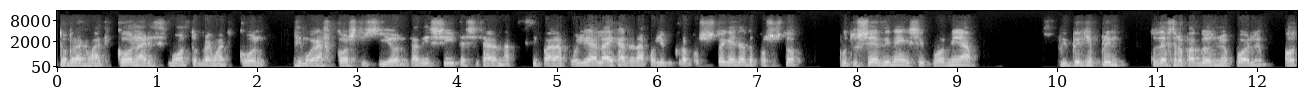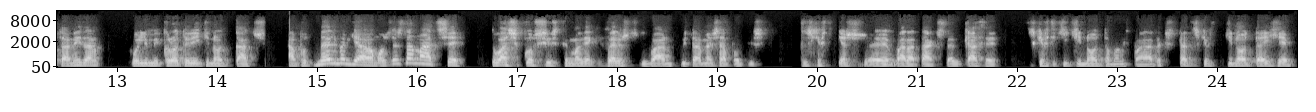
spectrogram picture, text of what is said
των πραγματικών αριθμών, των πραγματικών δημογραφικών στοιχείων. Δηλαδή, οι ΣΥΙΤΕ είχαν αναπτυχθεί πάρα πολύ, αλλά είχαν ένα πολύ μικρό ποσοστό, γιατί ήταν το ποσοστό που τους έδινε η συμφωνία που υπήρχε πριν το Δεύτερο Παγκόσμιο Πόλεμο, όταν ήταν πολύ μικρότερη η κοινότητά τους. Από την άλλη μεριά όμως, δεν σταμάτησε το βασικό σύστημα διακυβέρνησης του Λιβάνου που ήταν μέσα από τις θρησκευτικές ε, παρατάξεις. Δηλαδή, κάθε σκεφτική κοινότητα, μάλλον όχι παράταξη. Κάθε σκεφτική κοινότητα είχε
